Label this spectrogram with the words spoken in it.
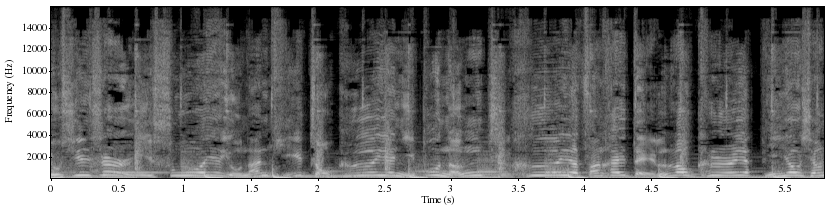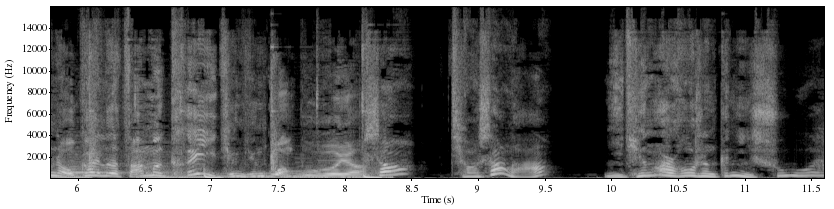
有心事儿你说呀，有难题找哥呀，你不能只喝呀，咱还得唠嗑呀。你要想找快乐，咱们可以听听广播呀。上听上了啊？你听二后生跟你说呀。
